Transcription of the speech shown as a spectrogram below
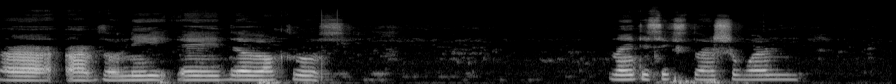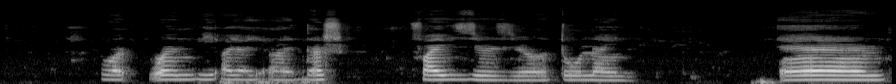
uh, Anthony A. De La Cruz 96 dash 1 1 1 BII dash 50029 and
